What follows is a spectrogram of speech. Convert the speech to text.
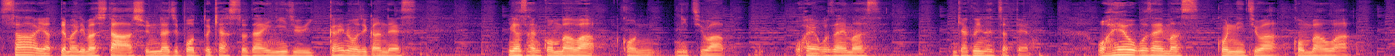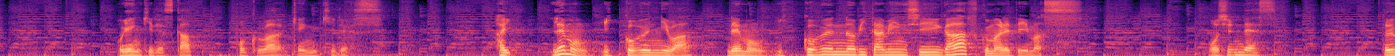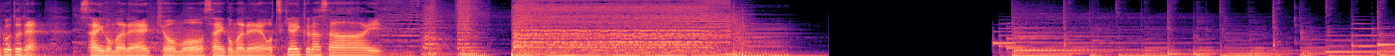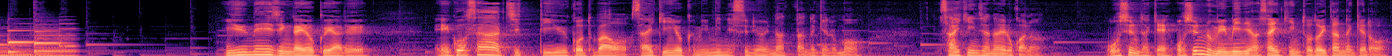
さあやってまいりました。旬ラジポッドキャスト第21回のお時間です。皆さんこんばんは。こんにちは。おはようございます。逆になっちゃったよ。おはようございます。こんにちは。こんばんは。お元気ですか？僕は元気です。はい。レモン1個分にはレモン1個分のビタミン C が含まれています。おしんです。ということで最後まで今日も最後までお付き合いください。有名人がよくやるエゴサーチっていう言葉を最近よく耳にするようになったんだけども最近じゃないのかな？おしゅんだけ？おしゅんの耳には最近届いたんだけど。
